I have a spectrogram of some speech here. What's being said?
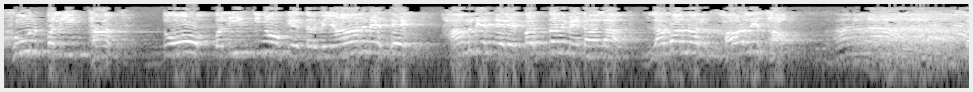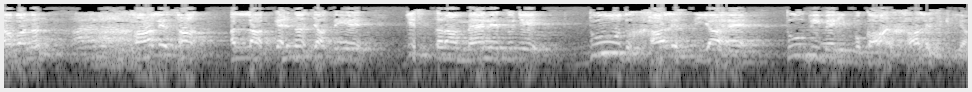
خون پلیت تھا دو پلیتوں کے درمیان میں سے ہم نے تیرے برتن میں ڈالا۔ لبنن خالصا لبنن خالصا اللہ کہنا چاہتے ہیں، جس طرح میں نے تجھے دودھ خالص دیا ہے، تو بھی میری پکار خالص کیا۔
